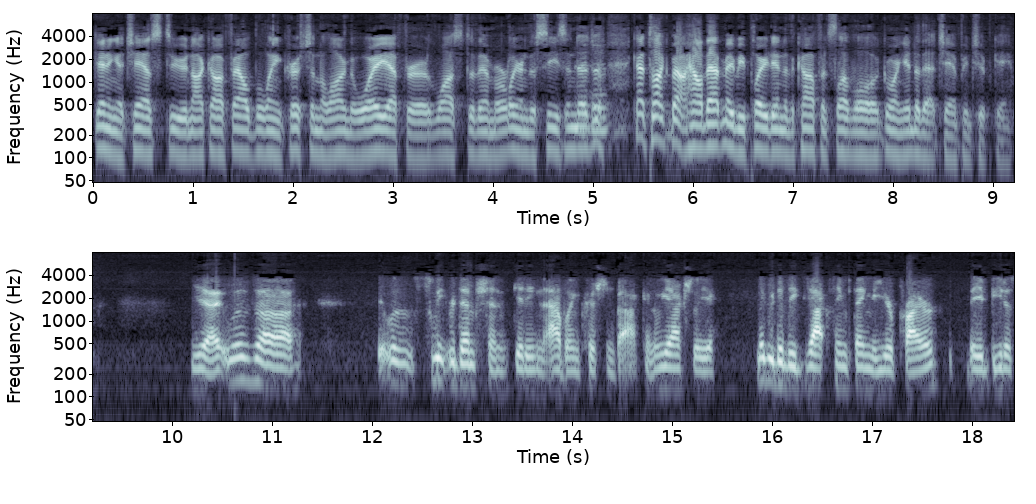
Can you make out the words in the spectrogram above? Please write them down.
getting a chance to knock off Abilene Christian along the way after a loss to them earlier in the season. Mm-hmm. Just kind of talk about how that maybe played into the confidence level going into that championship game. Yeah, it was uh, it was sweet redemption getting Abilene Christian back, and we actually I think we did the exact same thing the year prior. They beat us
